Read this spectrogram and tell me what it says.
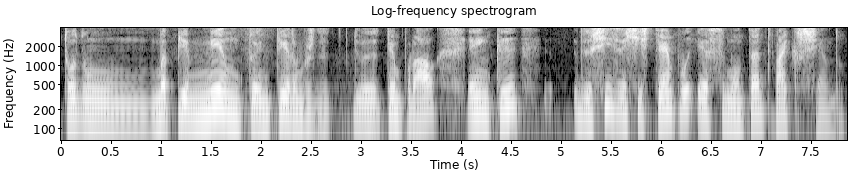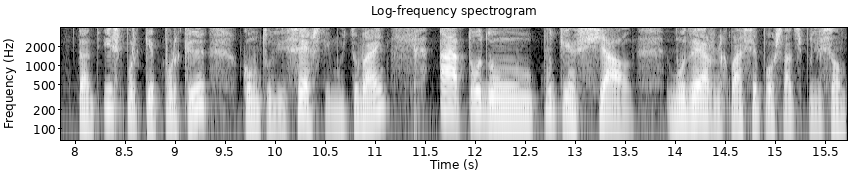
todo um mapeamento em termos de, de temporal em que de X em X tempo esse montante vai crescendo. Portanto, isso porquê? Porque, como tu disseste, e muito bem, há todo um potencial moderno que vai ser posto à disposição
